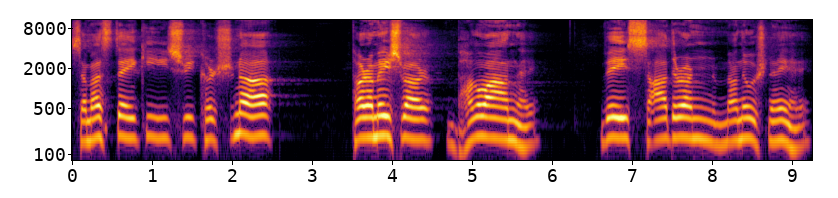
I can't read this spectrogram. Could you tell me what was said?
समझते कि श्री कृष्ण परमेश्वर भगवान है वे साधारण मनुष्य नहीं है।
